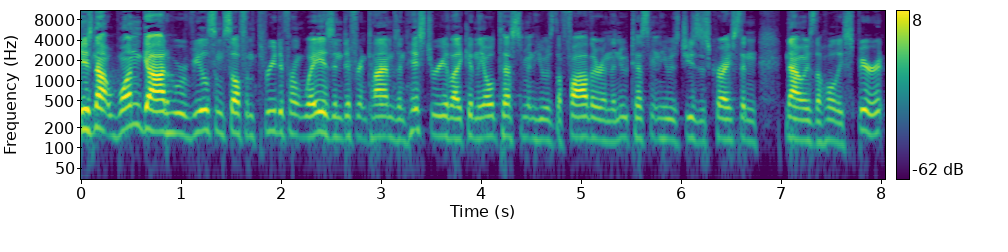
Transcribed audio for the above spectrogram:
He is not one God who reveals himself in three different ways in different times in history, like in the Old Testament, he was the Father, in the New Testament, he was Jesus Christ, and now he's the Holy Spirit.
